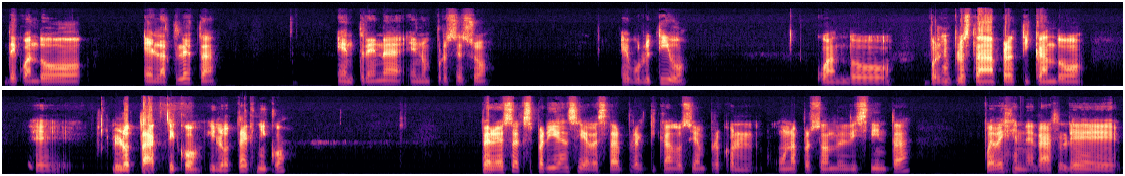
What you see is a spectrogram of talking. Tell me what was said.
De cuando el atleta entrena en un proceso evolutivo cuando, por ejemplo, está practicando eh, lo táctico y lo técnico, pero esa experiencia de estar practicando siempre con una persona distinta puede generarle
